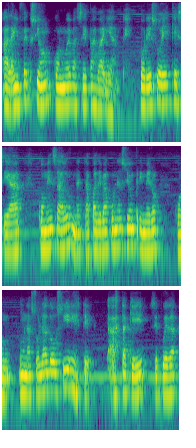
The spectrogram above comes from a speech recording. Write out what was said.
a la infección con nuevas cepas variantes. Por eso es que se ha comenzado una etapa de vacunación primero con una sola dosis este, hasta que se pueda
